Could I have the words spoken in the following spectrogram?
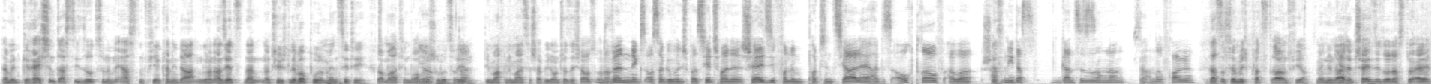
damit gerechnet, dass die so zu den ersten vier Kandidaten gehören. Also jetzt natürlich Liverpool und Man City. Ich glaube, Martin brauchen wir ja, nicht drüber zu reden. Nein. Die machen die Meisterschaft wieder unter sich aus, oder? Wenn nichts außergewöhnlich passiert. Ich meine, Chelsea von dem Potenzial her hat es auch drauf, aber schaffen die das die ganze Saison lang? Das ist eine ja. andere Frage. Das ist für mich Platz 3 und 4. Man United, ja. Chelsea, so das Duell.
